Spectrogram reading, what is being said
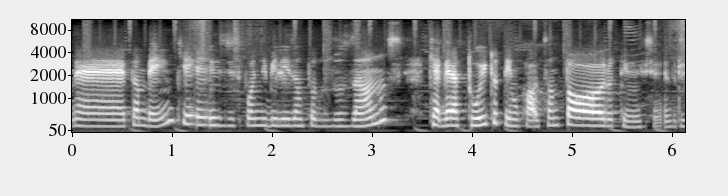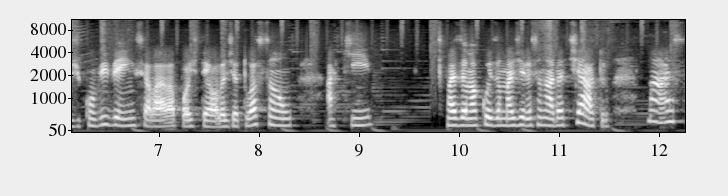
é, também, que eles disponibilizam todos os anos, que é gratuito. Tem o Cláudio Santoro, tem os centros de convivência, lá ela pode ter aula de atuação. Aqui, mas é uma coisa mais direcionada a teatro. Mas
